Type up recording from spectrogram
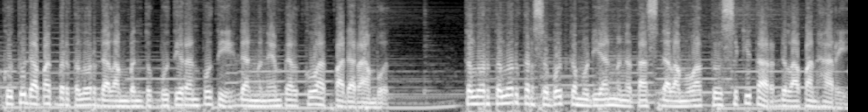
Kutu dapat bertelur dalam bentuk butiran putih dan menempel kuat pada rambut. Telur-telur tersebut kemudian menetas dalam waktu sekitar 8 hari.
